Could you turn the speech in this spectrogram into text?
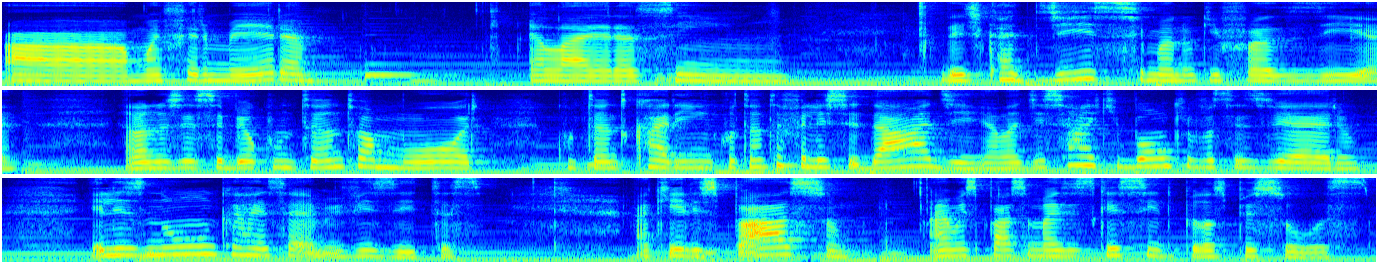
A, uma enfermeira ela era assim dedicadíssima no que fazia. Ela nos recebeu com tanto amor, com tanto carinho, com tanta felicidade. Ela disse: "Ai, que bom que vocês vieram. Eles nunca recebem visitas. Aquele espaço é um espaço mais esquecido pelas pessoas."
